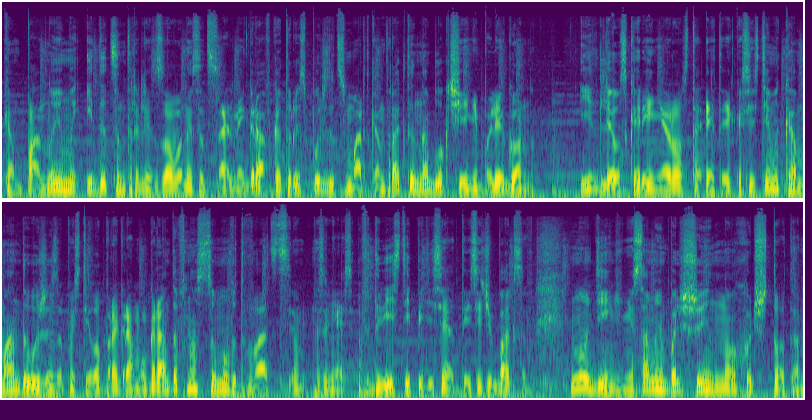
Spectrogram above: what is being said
компонуемый и децентрализованный социальный граф, который использует смарт-контракты на блокчейне Polygon. И для ускорения роста этой экосистемы команда уже запустила программу грантов на сумму в 20... извиняюсь, в 250 тысяч баксов. Ну, деньги не самые большие, но хоть что-то.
